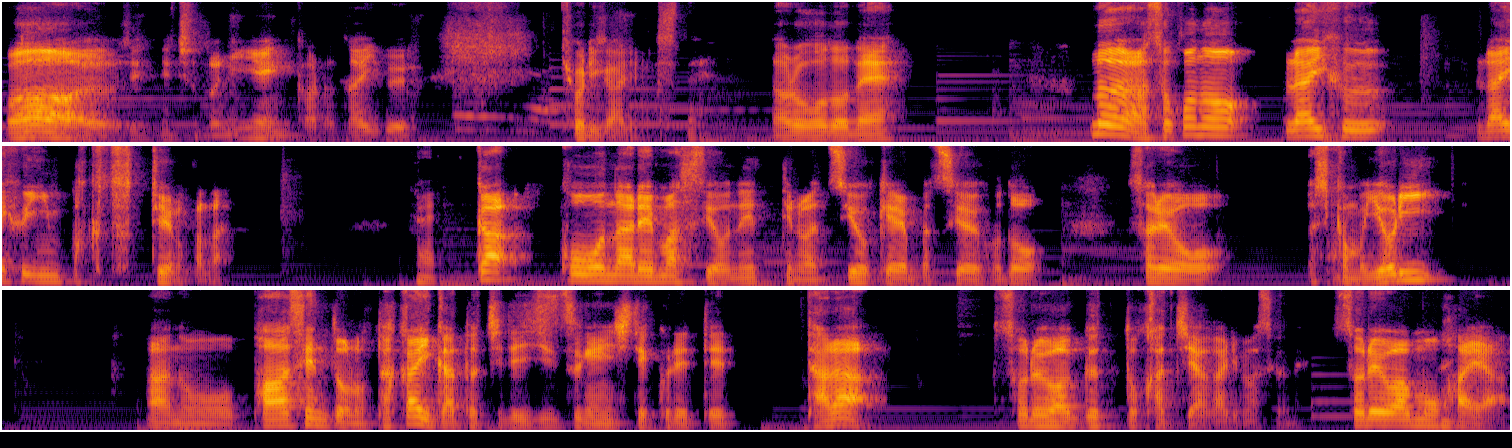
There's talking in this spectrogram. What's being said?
わあ、ちょっと2円からだいぶ距離がありますね。なるほどね。だからそこのライフ、ライフインパクトっていうのかな。はいがこうなれますよねっていうのは強ければ強いほど、それを、しかもよりあのパーセントの高い形で実現してくれてたらそれはぐっと価値上がりますよね。それはもはや、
